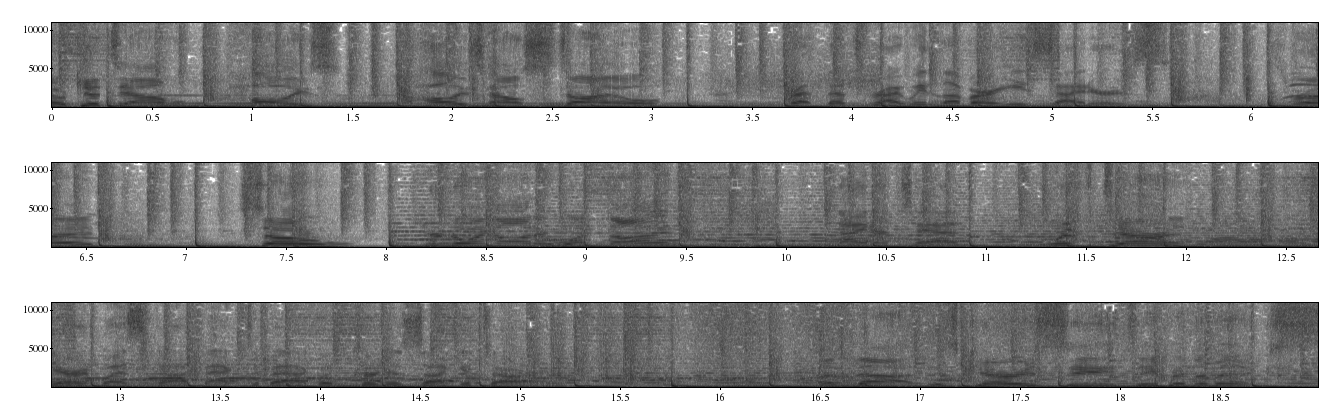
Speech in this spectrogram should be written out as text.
Know, get down Holly's Holly's House style. Right, that's right. We love our East Siders. That's right. So you're going on at what nine? Nine or ten. With Darin. Darin Westcott back to back with Kurtis on guitar. And that is Carey C deep in the mix.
